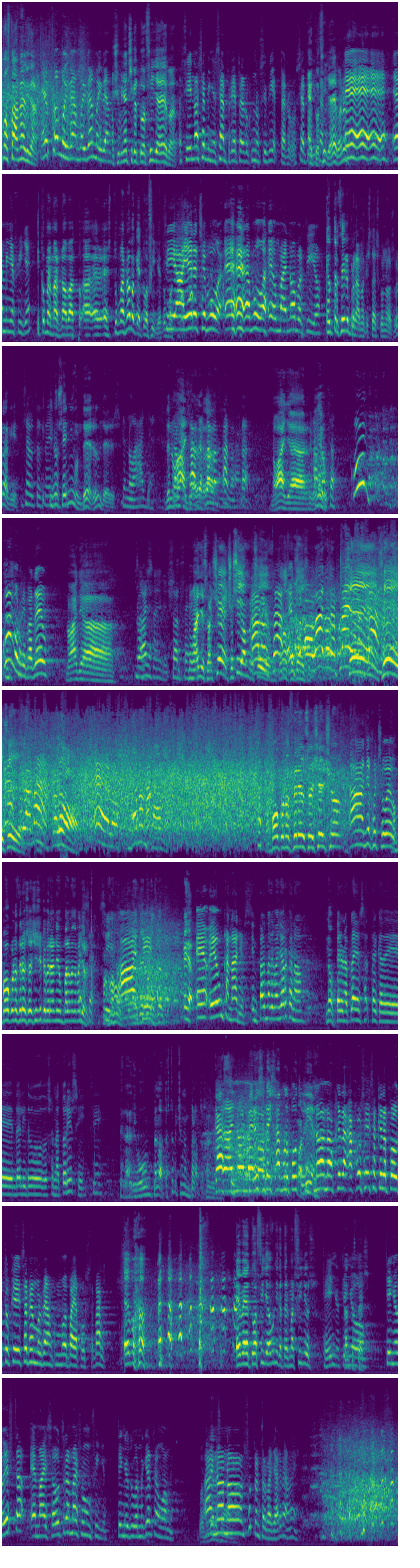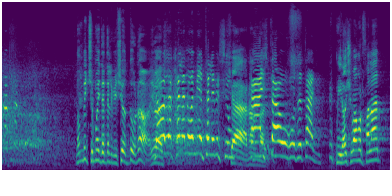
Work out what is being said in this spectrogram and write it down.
Como está, Nélida? Eu estou moi ben, moi ben, moi ben. Oxe, viñache que a túa filla Eva. Si, non xa viña sempre, pero non se vía, pero sempre. É a túa filla Eva, non? É, é, é, é a miña filla. E como é máis nova? És tú máis nova que a túa filla? Como... Si, sí, ai, era che boa, era boa, é o máis nova, tío. É o terceiro programa que estás con nós, verdad, aquí? É o terceiro. E non sei nin onde eres, onde eres? De Noalla. De Noalla, é verdad. Da Lanzada, da. Noalla, Ribadeu. Como? Como Ribadeu? Noalla... Sanxenxo. Sanxenxo. Non halle Sanxenxo, sí, hombre, sí. Avanzar, é o lado da playa. Sí, sí, sí. Clamácalo. Elo. Avanzar. Non vou conocer eu Sanxenxo. Ah, dixo xo eu. Non vou conocer eu Sanxenxo que verane en Palma de Mallorca. Por favor. Ah, sí. Mira. É, é un Canarias. En Palma de Mallorca, no. No. Pero na playa cerca de, de ali do, do sanatorio, sí. Sí. Peralibou en pelota, estuve en pelota. Casi, no, no, pero iso deixámolo para outro día. No, no, queda, a cousa esa queda para outro, que sabemos ben como vai a cousa, vale? Eva, Eva é a tua filla única, tes máis fillos? Teño, teño, teño esta e máis a outra, máis un fillo. Teño dúas mulleres e un home. Ai, non, non, só para traballar, ben, eh. Non viche moita televisión tú, non? No, daquela non é miña televisión. Xa, normal. Cá está o, o detalle. Mira, hoxe vamos falar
